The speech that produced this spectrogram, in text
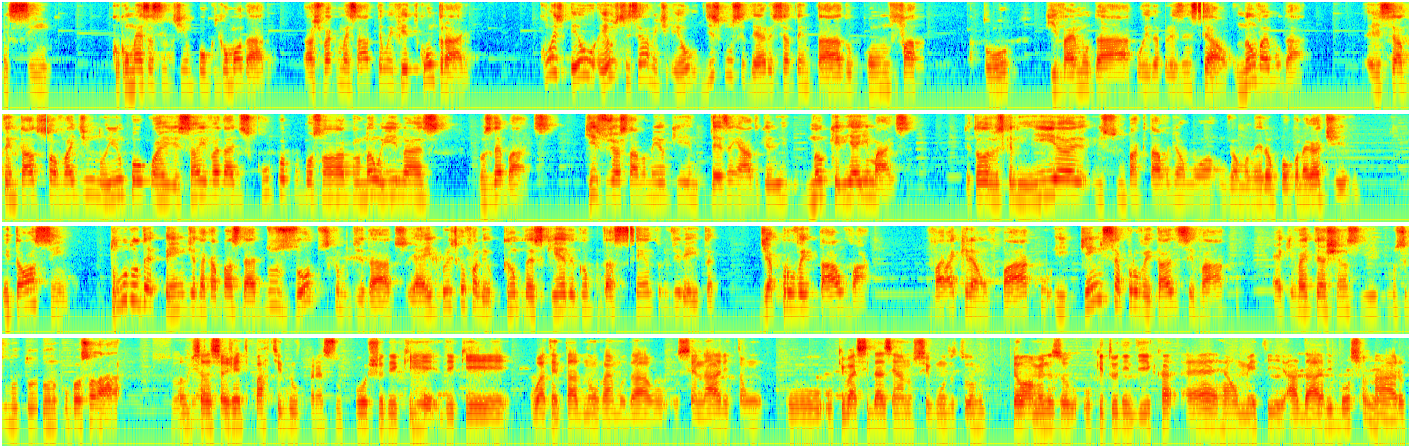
assim, começa a sentir um pouco incomodado. Acho que vai começar a ter um efeito contrário. Eu, eu sinceramente, eu desconsidero esse atentado como um fator que vai mudar a corrida presidencial. Não vai mudar. Esse atentado só vai diminuir um pouco a rejeição e vai dar desculpa para o Bolsonaro não ir nas, nos debates que isso já estava meio que desenhado, que ele não queria ir mais. Que toda vez que ele ia, isso impactava de uma, de uma maneira um pouco negativa. Então, assim, tudo depende da capacidade dos outros candidatos, e aí por isso que eu falei, o campo da esquerda e o campo da centro-direita, de aproveitar o vácuo. Vai criar um vácuo, e quem se aproveitar desse vácuo é que vai ter a chance de ir para o segundo turno com o Bolsonaro. Sobre então, se a gente partir do pressuposto de que, de que o atentado não vai mudar o, o cenário, então o, o que vai se desenhar no segundo turno, pelo menos o, o que tudo indica, é realmente Haddad e Bolsonaro.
